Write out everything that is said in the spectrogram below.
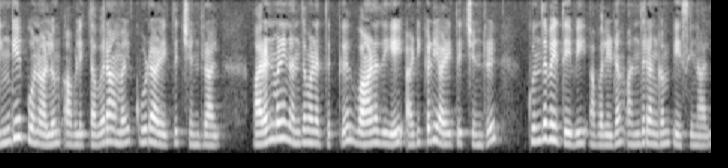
எங்கே போனாலும் அவளை தவறாமல் கூட அழைத்துச் சென்றாள். அரண்மனை நந்தவனத்துக்கு வானதியை அடிக்கடி அழைத்துச் சென்று குந்தவை தேவி அவளிடம் அந்தரங்கம் பேசினாள்.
